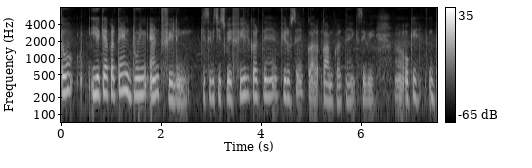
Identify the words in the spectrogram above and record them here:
तो ये क्या करते हैं? डूइंग एंड फीलिंग किसी भी चीज़ को ये फील करते हैं फिर उसे का, काम करते हैं किसी भी okay the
